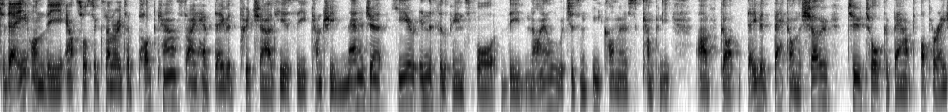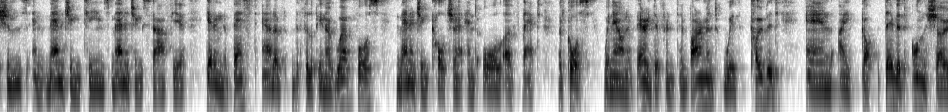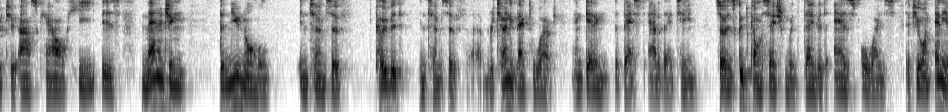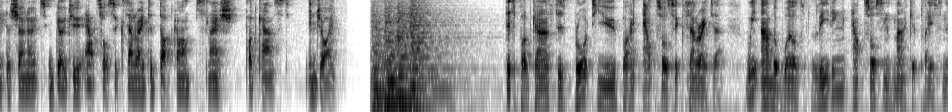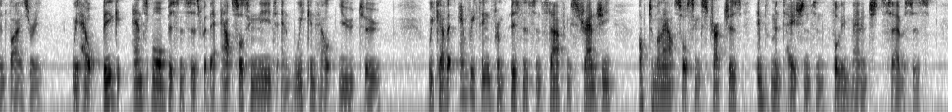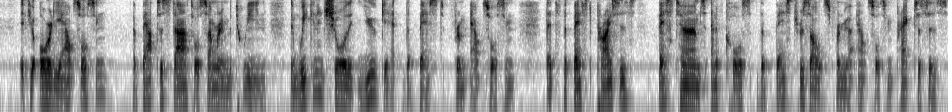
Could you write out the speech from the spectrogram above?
Today on the Outsource Accelerator podcast, I have David Pritchard. He is the country manager here in the Philippines for the Nile, which is an e commerce company. I've got David back on the show to talk about operations and managing teams, managing staff here, getting the best out of the Filipino workforce, managing culture, and all of that. Of course, we're now in a very different environment with COVID and I got David on the show to ask how he is managing the new normal in terms of COVID, in terms of uh, returning back to work and getting the best out of their team. So it was a good conversation with David as always. If you want any of the show notes, go to outsourceaccelerator.com slash podcast. Enjoy. This podcast is brought to you by Outsource Accelerator – we are the world's leading outsourcing marketplace and advisory. We help big and small businesses with their outsourcing needs, and we can help you too. We cover everything from business and staffing strategy, optimal outsourcing structures, implementations, and fully managed services. If you're already outsourcing, about to start, or somewhere in between, then we can ensure that you get the best from outsourcing. That's the best prices best terms, and of course, the best results from your outsourcing practices.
